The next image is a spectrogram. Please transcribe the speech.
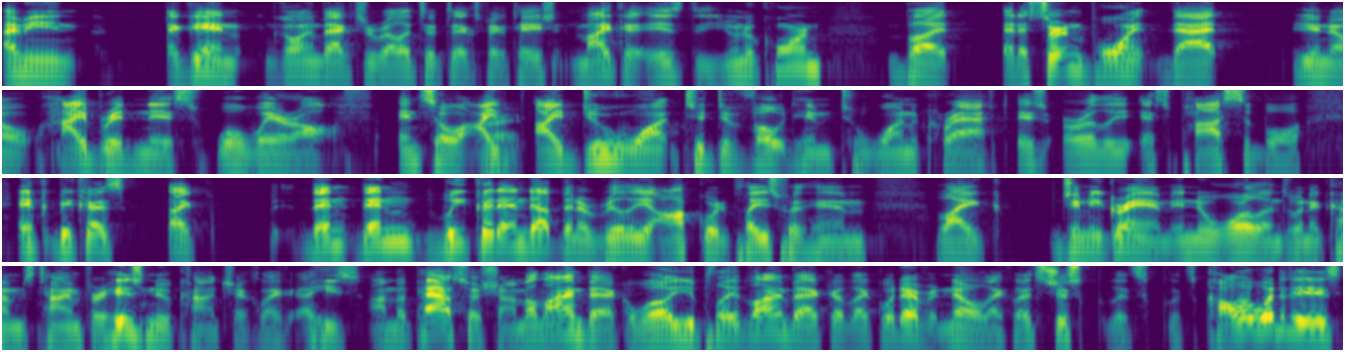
I mean, again, going back to relative to expectation, Micah is the unicorn, but at a certain point that you know hybridness will wear off and so i right. i do want to devote him to one craft as early as possible and because like then then we could end up in a really awkward place with him like Jimmy Graham in New Orleans when it comes time for his new contract. Like uh, he's I'm a pass rusher, I'm a linebacker. Well, you played linebacker, like whatever. No, like let's just let's let's call it what it is.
